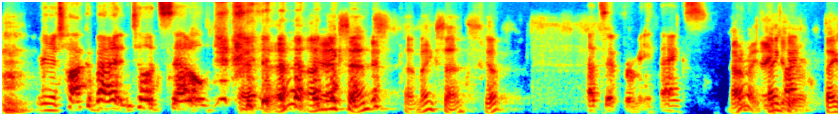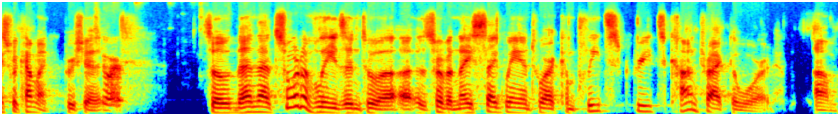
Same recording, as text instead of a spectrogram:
We're going to talk about it until it's settled. Uh, uh, that makes sense. That makes sense. Yep. That's it for me. Thanks. All right. Thank Thank, you. you. Thanks for coming. Appreciate it. Sure. So then that sort of leads into a, a sort of a nice segue into our Complete Streets Contract Award. Um,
